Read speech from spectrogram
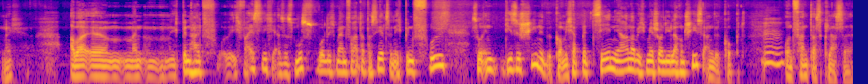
Nicht? Aber äh, mein, ich bin halt, ich weiß nicht, also es muss wohl durch meinen Vater passiert sein. Ich bin früh so in diese Schiene gekommen. Ich habe mit zehn Jahren habe ich mir schon die Lach und Schieß angeguckt mhm. und fand das klasse.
